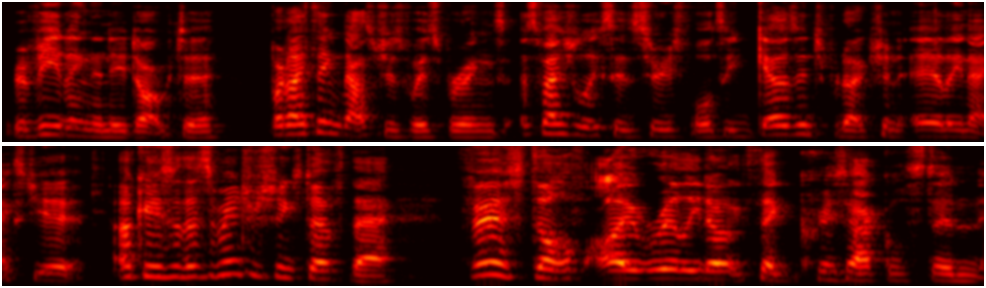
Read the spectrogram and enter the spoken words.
revealing the new Doctor, but I think that's just whisperings, especially since Series 14 goes into production early next year. Okay, so there's some interesting stuff there. First off, I really don't think Chris Eccleston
